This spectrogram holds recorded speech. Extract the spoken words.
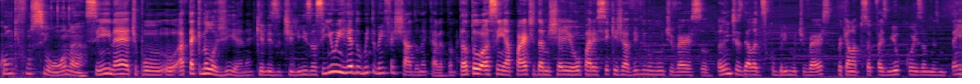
como que funciona. Sim, né? Tipo, o- a tecnologia, né? Que eles utilizam, assim. E um enredo muito bem fechado, né, cara? Tanto, tanto, assim, a parte da Michelle Yeoh parecer que já vive no multiverso antes dela descobrir multiverso, porque ela é uma pessoa que faz mil coisas ao mesmo tempo.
